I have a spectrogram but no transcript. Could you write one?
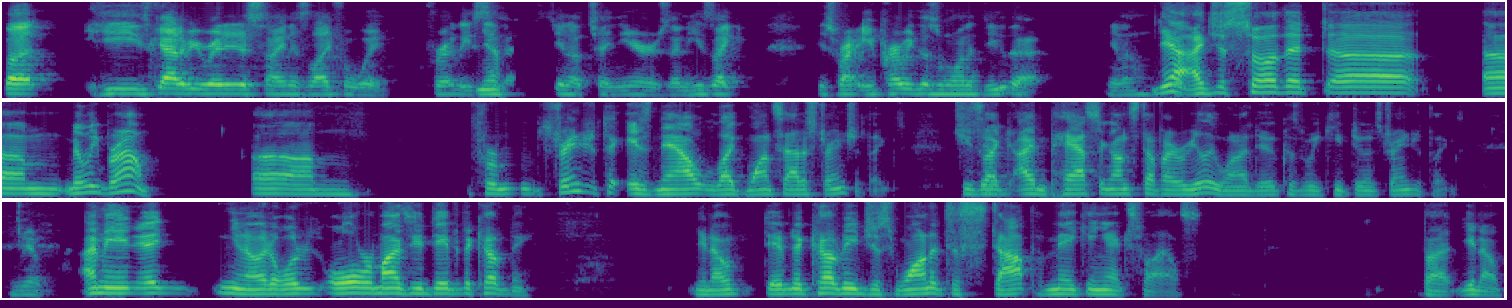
but he's got to be ready to sign his life away for at least yeah. next, you know ten years. And he's like, he's right, he probably doesn't want to do that, you know. Yeah, but, I just saw that uh, um, Millie Brown um, from Stranger Things is now like wants out of Stranger Things. She's yeah. like, I'm passing on stuff I really want to do because we keep doing Stranger Things. Yeah. I mean, it, you know, it all, all reminds me of David Duchovny. You know, David Duchovny just wanted to stop making X Files, but you know,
